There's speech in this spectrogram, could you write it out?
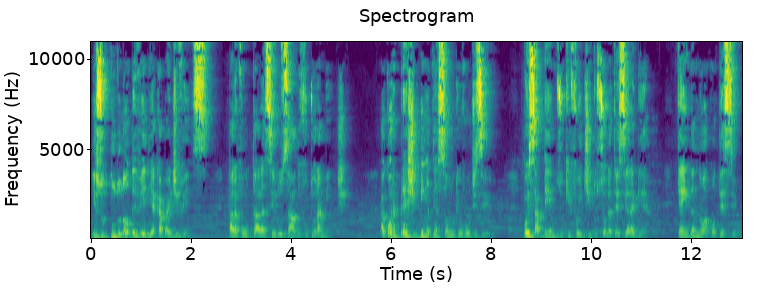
isso tudo não deveria acabar de vez, para voltar a ser usado futuramente. Agora preste bem atenção no que eu vou dizer pois sabemos o que foi dito sobre a Terceira Guerra, que ainda não aconteceu.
